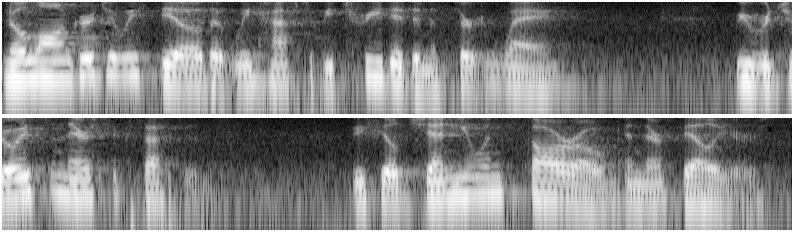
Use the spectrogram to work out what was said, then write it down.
no longer do we feel that we have to be treated in a certain way. We rejoice in their successes. We feel genuine sorrow in their failures.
